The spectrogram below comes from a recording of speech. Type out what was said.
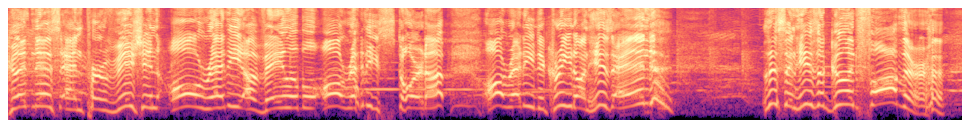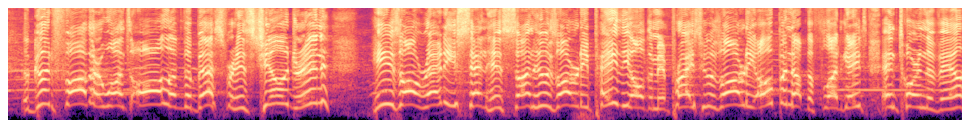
goodness and provision already available, already stored up, already decreed on His end. Listen, He's a good Father. A good father wants all of the best for his children, He's already sent his son who has already paid the ultimate price, who has already opened up the floodgates and torn the veil.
